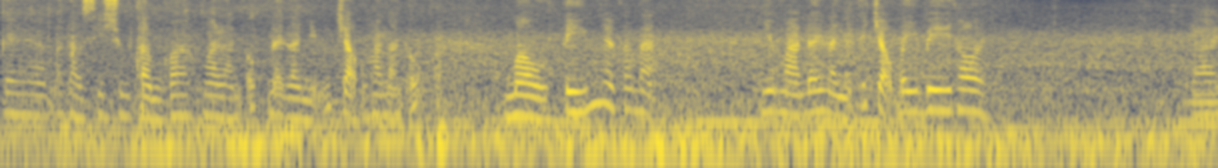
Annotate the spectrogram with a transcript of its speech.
cái à, bắt đầu si sưu tầm qua hoa lan úc. Đây là những chậu hoa lan úc màu tím nha các bạn. Nhưng mà đây là những cái chậu baby thôi. Đây.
